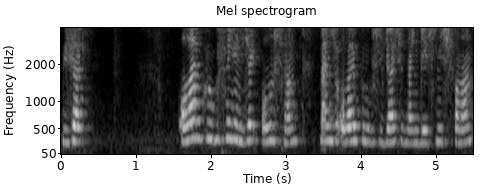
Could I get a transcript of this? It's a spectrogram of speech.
Güzel. Olay kurgusuna gelecek olursam bence olay kurgusu gerçekten geçmiş falan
